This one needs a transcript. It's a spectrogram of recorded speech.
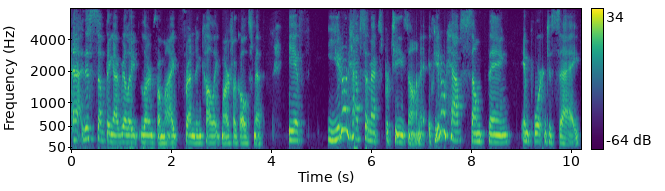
And this is something I really learned from my friend and colleague, Marshall Goldsmith. If you don't have some expertise on it, if you don't have something important to say,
